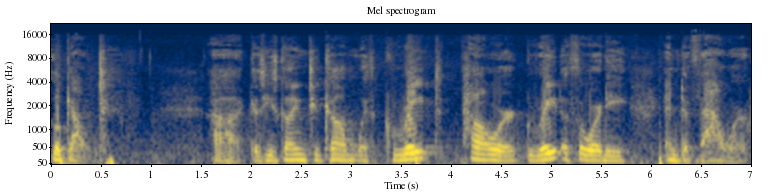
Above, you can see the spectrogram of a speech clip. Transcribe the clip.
look out. Because uh, he's going to come with great power, great authority, and devour.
